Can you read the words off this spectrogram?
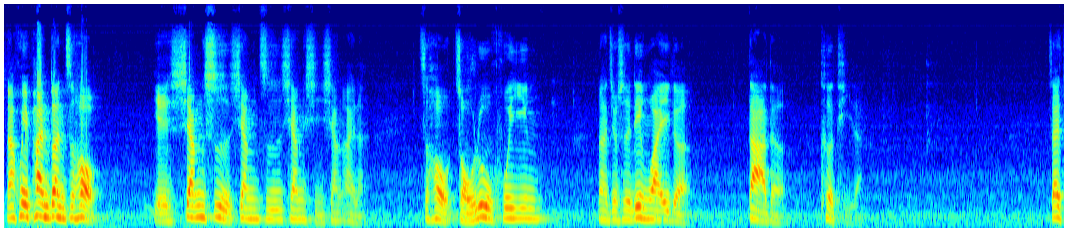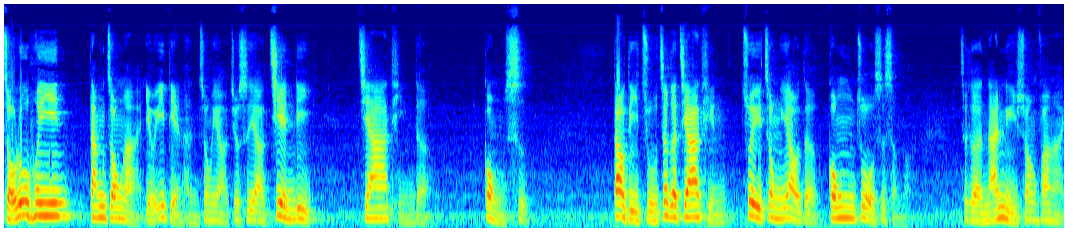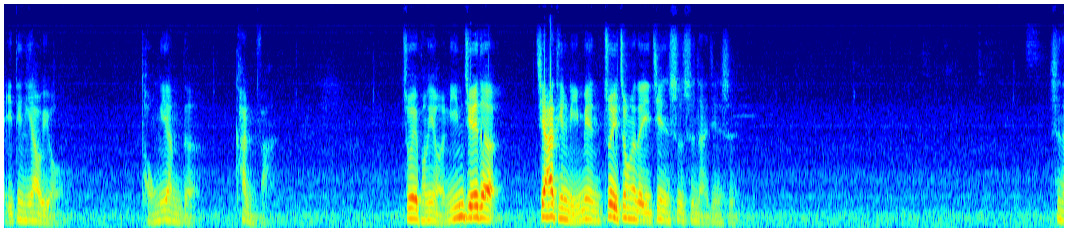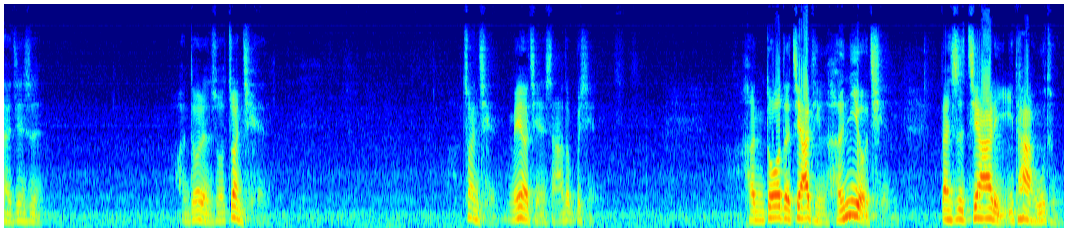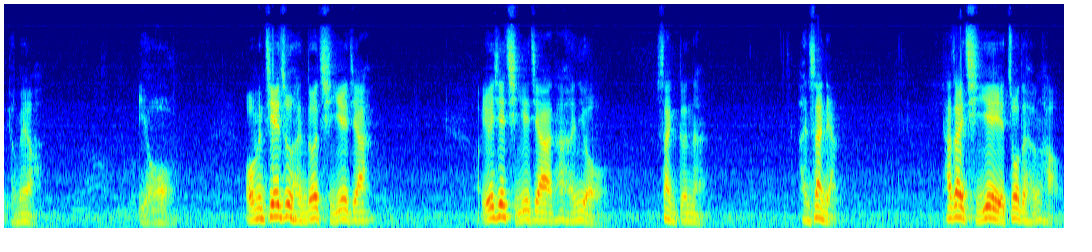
那会判断之后，也相识、相知、相喜、相爱了，之后走入婚姻，那就是另外一个大的课题了。在走入婚姻当中啊，有一点很重要，就是要建立家庭的共识。到底组这个家庭最重要的工作是什么？这个男女双方啊，一定要有同样的看法。诸位朋友，您觉得家庭里面最重要的一件事是哪件事？是哪件事？很多人说赚钱，赚钱没有钱啥都不行。很多的家庭很有钱，但是家里一塌糊涂，有没有？有，我们接触很多企业家，有一些企业家他很有善根呐，很善良，他在企业也做得很好。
